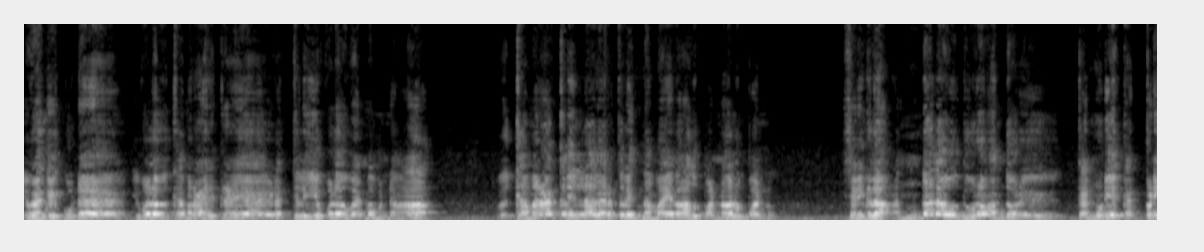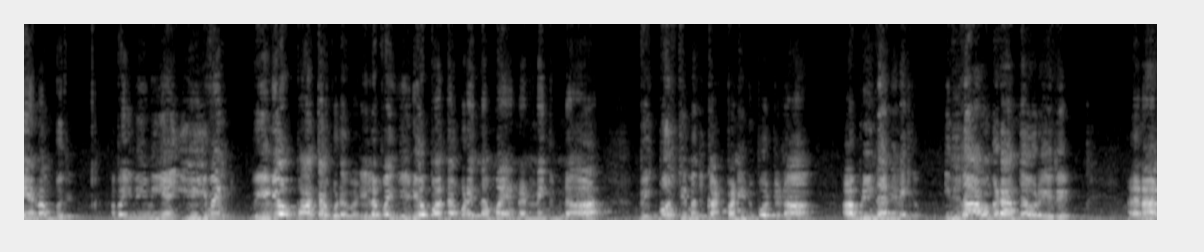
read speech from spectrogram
இவங்க கூட இவ்வளவு கேமரா இருக்கிற இடத்துலயே இவ்வளவு வன்மம்னா கேமராக்கள் இல்லாத இடத்துல இந்த அம்மா ஏதாவது பண்ணாலும் பண்ணும். சரிங்களா? அந்த அளவு தூரம் அந்த ஒரு தன்னுடைய கற்பனையை நம்புது. அப்ப இது ஈவன் வீடியோ பார்த்தா கூட வெளியில போய் வீடியோ பார்த்தா கூட இந்த அம்மா என்ன நினைக்கும்னா பிக் பாஸ் டீம் வந்து கட் பண்ணிட்டு போட்டுனா அப்படின்னு தான் நினைக்கும். இதுதான் அவங்களோட அந்த ஒரு இது. அதனால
